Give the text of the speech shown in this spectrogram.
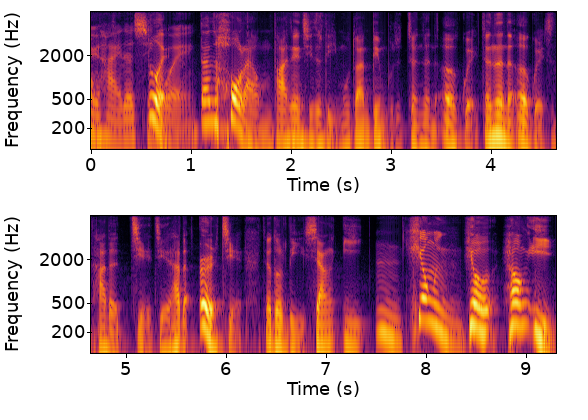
女孩的行为。对，但是后来我们发现，其实李木端并不是真正的恶鬼，真正的恶鬼是他的姐姐，他的二姐叫做李香依。嗯，香香香依。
